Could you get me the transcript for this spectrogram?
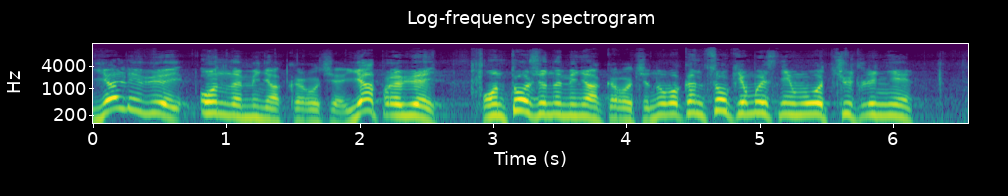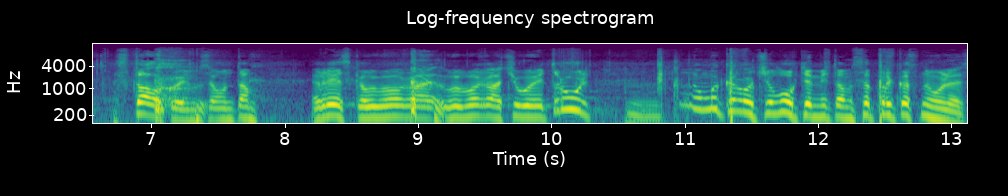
Я левей, он на меня, короче. Я правей, он тоже на меня, короче. Ну, в оконцовке мы с ним вот чуть ли не сталкиваемся. Он там резко вывора- выворачивает руль. Ну, мы, короче, локтями там соприкоснулись.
